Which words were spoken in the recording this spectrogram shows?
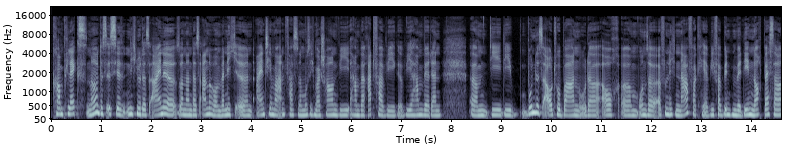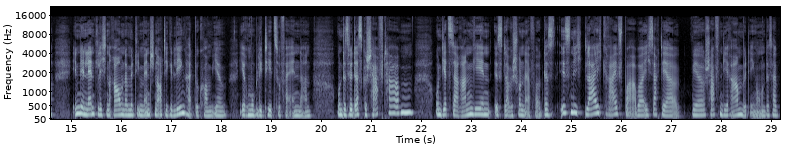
komplex. Ne? Das ist ja nicht nur das eine, sondern das andere. Und wenn ich äh, ein Thema anfasse, dann muss ich mal schauen, wie haben wir Radfahrwege, wie haben wir dann ähm, die, die Bundesautobahnen oder auch ähm, unser öffentlichen Nahverkehr, wie verbinden wir den noch besser in den ländlichen Raum, damit die Menschen auch die Gelegenheit bekommen, ihr, ihre Mobilität zu verändern. Und dass wir das geschafft haben und jetzt da rangehen, ist, glaube ich, schon ein Erfolg. Das ist nicht gleich greifbar, aber ich sagte ja, wir schaffen die Rahmenbedingungen. Deshalb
